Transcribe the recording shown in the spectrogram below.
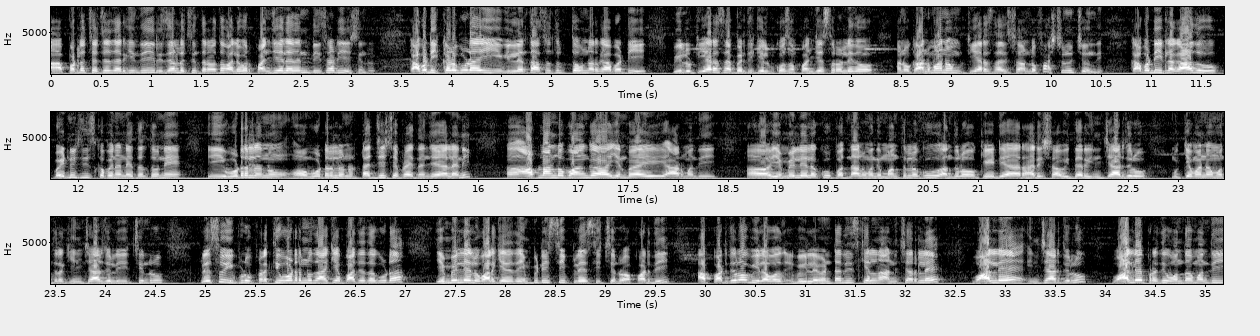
అప్పట్లో చర్చ జరిగింది రిజల్ట్ వచ్చిన తర్వాత వాళ్ళు ఎవరు పనిచేయలేదని డిసైడ్ చేసిండ్రు. కాబట్టి ఇక్కడ కూడా వీళ్ళంతా అసంతృప్తితో ఉన్నారు కాబట్టి వీళ్ళు టీఆర్ఎస్ అభ్యర్థి గెలుపు కోసం పనిచేస్తారో లేదో అని ఒక అనుమానం టీఆర్ఎస్ అధిష్టానంలో ఫస్ట్ నుంచి ఉంది. కాబట్టి ఇట్లా కాదు బయట నుంచి తీసుకుపోయిన నేతలతోనే ఈ ఓటర్లను ఓటర్లను టచ్ చేసే ప్రయత్నం చేయాలని ఆ, ప్లాన్లో భాగంగా ఎనభై ఆరు మంది ఎమ్మెల్యేలకు పద్నాలుగు మంది మంత్రులకు అందులో కేటీఆర్ హరీష్ రావు ఇద్దరు ఇన్ఛార్జీలు ముఖ్యమైన మంత్రులకు ఇన్ఛార్జీలు ఇచ్చిండ్రు. ప్లస్ ఇప్పుడు ప్రతి ఓటర్ను తాకే బాధ్యత కూడా ఎమ్మెల్యేలు వాళ్ళకి ఏదైతే ఎంపీటీసీ ప్లేస్ ఇచ్చిండ్రు ఆ పరిధి ఆ పరిధిలో వీళ్ళ వీళ్ళ వెంట తీసుకెళ్ళిన అనుచరులే వాళ్ళే ఇన్ఛార్జీలు వాళ్ళే ప్రతి వంద మంది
